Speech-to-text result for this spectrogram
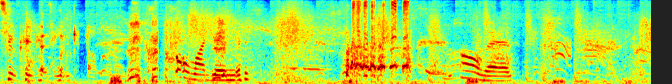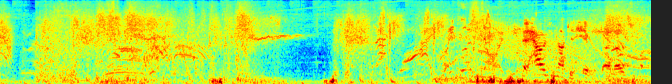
two green guys, one cup. Oh my goodness. oh man. How did you not get hit with that? That was fun.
